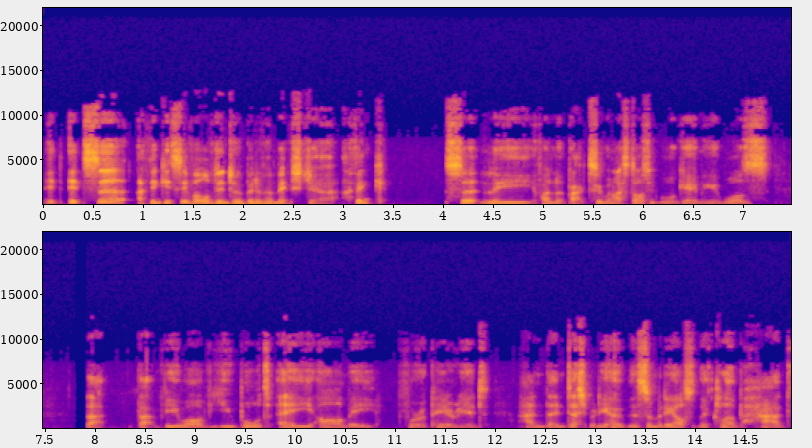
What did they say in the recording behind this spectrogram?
It, it's, uh, I think it's evolved into a bit of a mixture. I think certainly, if I look back to when I started wargaming, it was that that view of you bought a army for a period and then desperately hope that somebody else at the club had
